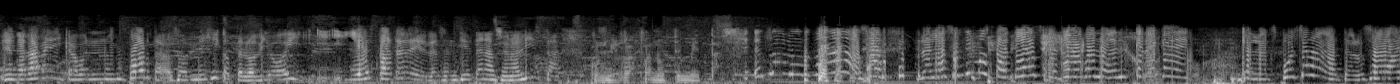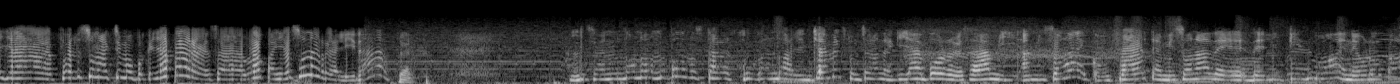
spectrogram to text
en el América, bueno, no importa, o sea, México te lo dio y, y, y es parte de, de sentirte nacionalista. Con mi Rafa no te metas. Es la verdad, o sea, de los últimos partidos que dio, bueno, él cree que, expulsan a la tercera ya fue su máximo, porque ya para regresar a Europa ya es una realidad. Claro. O sea, no, no, no podemos estar jugando al ya me expulsaron de aquí, ya me puedo regresar a mi, a mi zona de confort, a mi zona de, de elitismo en Europa,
